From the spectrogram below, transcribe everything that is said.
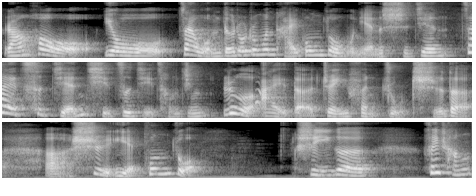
然后又在我们德州中文台工作五年的时间，再次捡起自己曾经热爱的这一份主持的呃事业工作，是一个非常。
